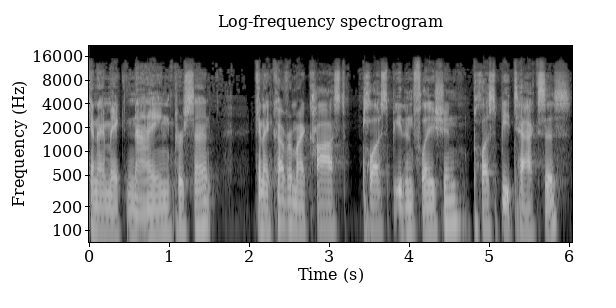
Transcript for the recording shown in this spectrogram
Can I make 9%? Can I cover my cost plus beat inflation, plus beat taxes?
